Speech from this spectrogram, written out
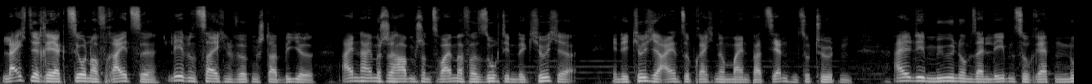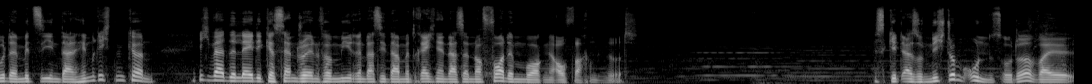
Leichte Reaktion auf Reize. Lebenszeichen wirken stabil. Einheimische haben schon zweimal versucht, in die Kirche, in die Kirche einzubrechen, um meinen Patienten zu töten. All die Mühen, um sein Leben zu retten, nur damit sie ihn dann hinrichten können. Ich werde Lady Cassandra informieren, dass sie damit rechnen, dass er noch vor dem Morgen aufwachen wird. Es geht also nicht um uns, oder? Weil,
